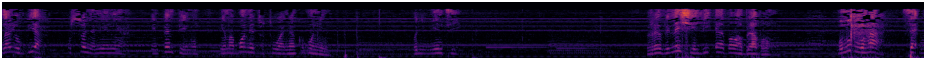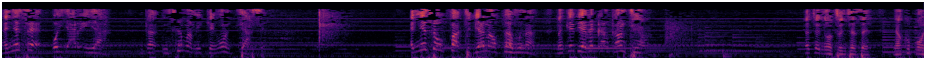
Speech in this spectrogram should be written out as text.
na yẹ obi a, wosọ nyame ani a, mpempem no, nneɛma bɔ ne tutu a nyankopɔn nim. Onim yɛn ti. Revelation bi ɛɛba wɔ abrabɔ mu. Mo mu bi wɔ ha, sɛ ɛnyɛ sɛ nka nsɛm a ase. Ɛnyɛ sɛ wofa tibia na mu bi a ɛbɛka nka nte a. ɛkyɛ ne ɔto nkyɛ sɛ nyankopɔn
